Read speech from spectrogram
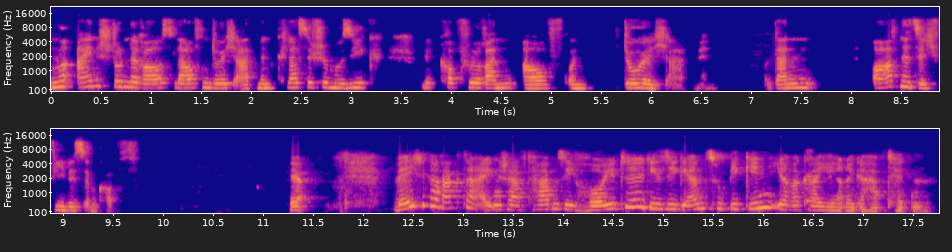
Nur eine Stunde rauslaufen, durchatmen, klassische Musik mit Kopfhörern auf und durchatmen. Und dann ordnet sich vieles im Kopf. Ja. Welche Charaktereigenschaft haben Sie heute, die Sie gern zu Beginn Ihrer Karriere gehabt hätten?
